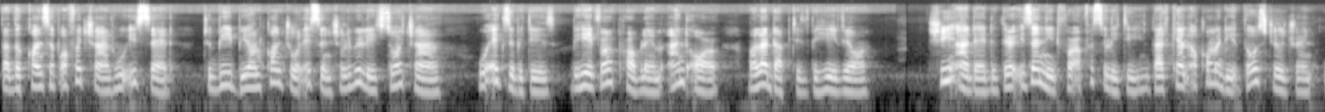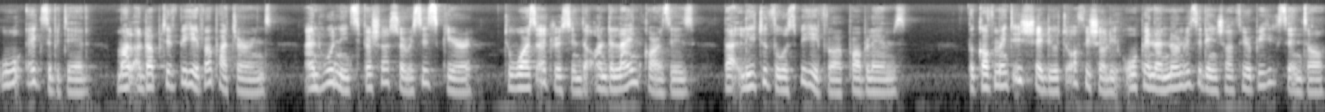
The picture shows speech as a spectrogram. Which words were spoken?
that the concept of a child who is said to be beyond control essentially relates to a child who exhibits behavioral problem and or maladaptive behavior. She added there is a need for a facility that can accommodate those children who exhibited maladaptive behavior patterns and who need special services care towards addressing the underlying causes that lead to those behavioral problems. The government is scheduled to officially open a non-residential therapeutic center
